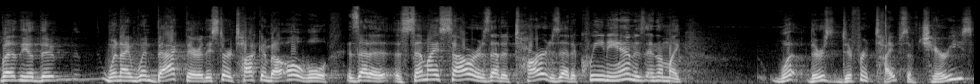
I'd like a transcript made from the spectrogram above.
But you know, when I went back there, they started talking about, oh, well, is that a, a semi-sour? Is that a tart? Is that a Queen Anne? And I'm like, what there's different types of cherries?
